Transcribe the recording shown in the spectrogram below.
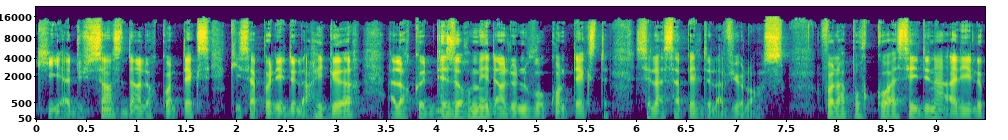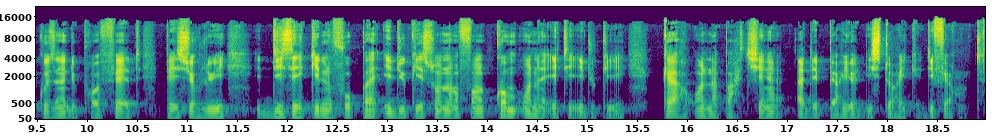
qui a du sens dans leur contexte, qui s'appelait de la rigueur, alors que désormais dans le nouveau contexte, cela s'appelle de la violence. Voilà pourquoi Seydina Ali, le cousin du prophète, paix sur lui, disait qu'il ne faut pas éduquer son enfant comme on a été éduqué, car on appartient à des périodes historiques différentes.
